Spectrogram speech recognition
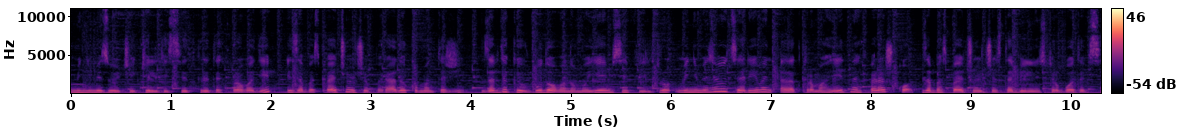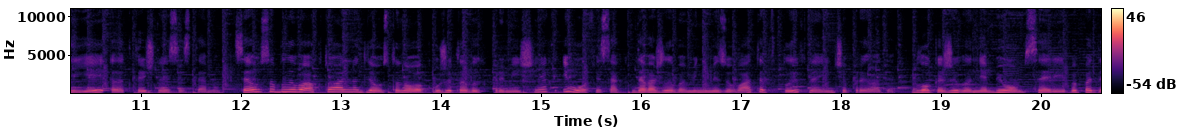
мінімізуючи кількість відкритих проводів і забезпечуючи порядок у монтажі. Завдяки вбудованому EMC фільтру мінімізується рівень електромагнітних перешкод, забезпечуючи стабільність роботи всієї електричної системи. Це особливо актуально для установок у житлових приміщеннях і офісах, де важливо мінімізувати вплив на інші прилади. Блоки живлення Biom серії БПД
